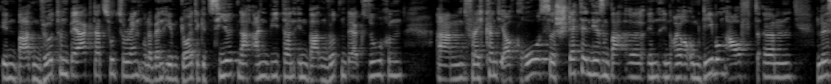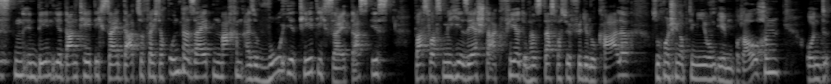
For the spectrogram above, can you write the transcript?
in Baden-Württemberg dazu zu ranken oder wenn eben Leute gezielt nach Anbietern in Baden-Württemberg suchen. Ähm, vielleicht könnt ihr auch große Städte in diesem ba äh, in, in eurer Umgebung auflisten, ähm, in denen ihr dann tätig seid. Dazu vielleicht auch Unterseiten machen, also wo ihr tätig seid. Das ist was, was mir hier sehr stark fehlt. Und das ist das, was wir für die lokale Suchmaschinenoptimierung eben brauchen. Und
